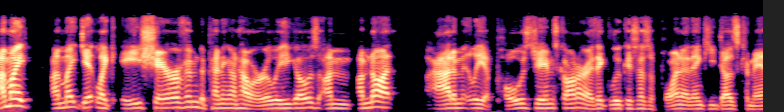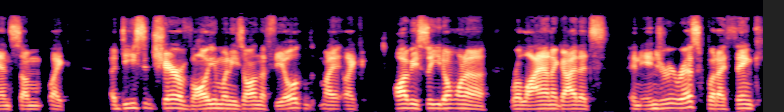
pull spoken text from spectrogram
I might I might get like a share of him depending on how early he goes. I'm I'm not adamantly opposed James Conner. I think Lucas has a point. I think he does command some like a decent share of volume when he's on the field. My like obviously you don't want to rely on a guy that's an injury risk, but I think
